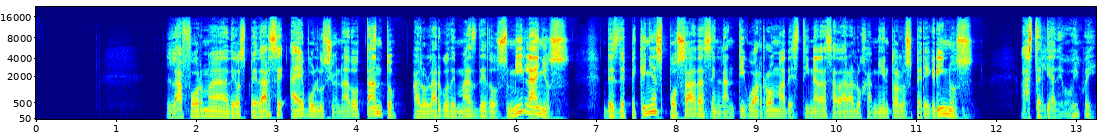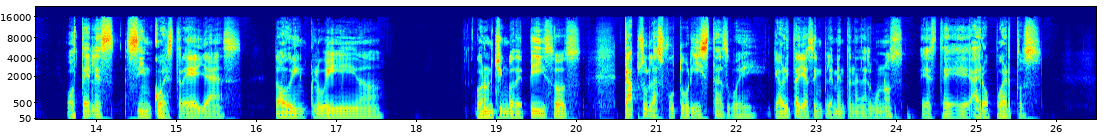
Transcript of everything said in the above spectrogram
La forma de hospedarse ha evolucionado tanto a lo largo de más de dos mil años, desde pequeñas posadas en la antigua Roma destinadas a dar alojamiento a los peregrinos, hasta el día de hoy, güey. hoteles cinco estrellas, todo incluido, con un chingo de pisos, cápsulas futuristas, güey, que ahorita ya se implementan en algunos este, aeropuertos,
